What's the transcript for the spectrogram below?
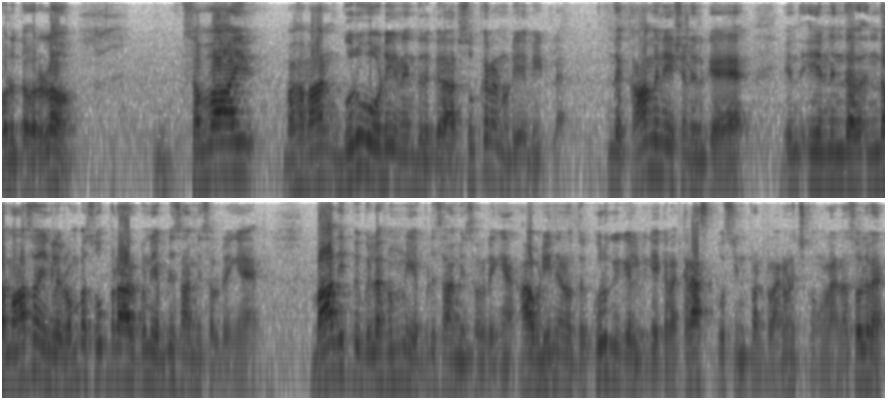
பொறுத்தவரையிலும் செவ்வாய் பகவான் குருவோடு இணைந்திருக்கிறார் சுக்கரனுடைய வீட்டில் இந்த காம்பினேஷன் இருக்கு. இந்த இந்த இந்த மாதம் எங்களுக்கு ரொம்ப சூப்பராக இருக்குன்னு எப்படி சாமி சொல்கிறீங்க பாதிப்பு விலகும்னு எப்படி சாமி சொல்கிறீங்க அப்படின்னு நான் ஒருத்தர் குறுக்கு கேள்வி கேட்குறேன் கிராஸ் கொஸ்டின் பண்ணுறாங்கன்னு வச்சுக்கோங்களேன். நான் சொல்லுவேன்.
